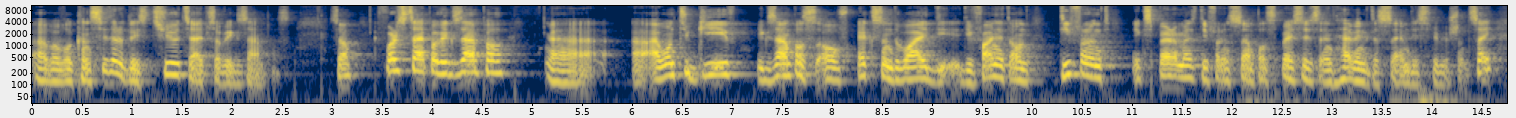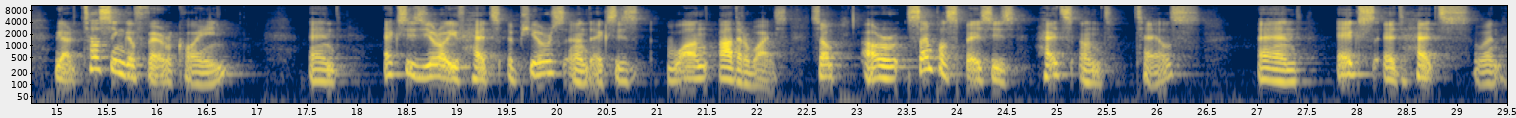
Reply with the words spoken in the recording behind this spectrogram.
uh, we will consider these two types of examples. So first type of example, Uh, uh, I want to give examples of x and y de defined on different experiments, different sample spaces, and having the same distribution. Say we are tossing a fair coin, and x is 0 if heads appears, and x is 1 otherwise. So our sample space is heads and tails, and x at heads, when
